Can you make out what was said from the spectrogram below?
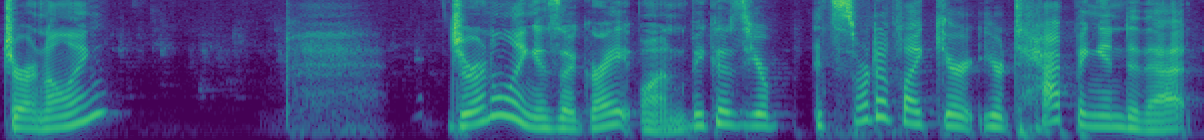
journaling journaling is a great one because you're it's sort of like you're you're tapping into that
